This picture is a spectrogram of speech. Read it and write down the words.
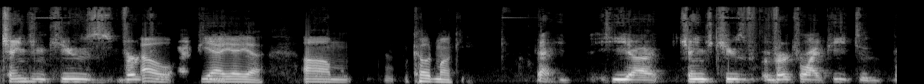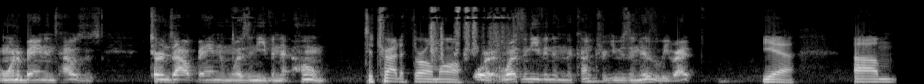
changing Q's virtual. Oh, IP. yeah, yeah, yeah. Um, Code Monkey. Yeah, he he uh, changed Q's virtual IP to one of Bannon's houses. Turns out Bannon wasn't even at home to try to throw him off, or it wasn't even in the country. He was in Italy, right? Yeah. Um,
